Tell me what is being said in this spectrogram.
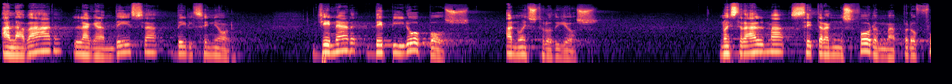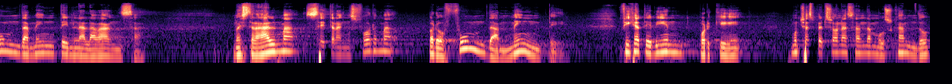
Alabar la grandeza del Señor. Llenar de piropos a nuestro Dios. Nuestra alma se transforma profundamente en la alabanza. Nuestra alma se transforma profundamente Fíjate bien porque muchas personas andan buscando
